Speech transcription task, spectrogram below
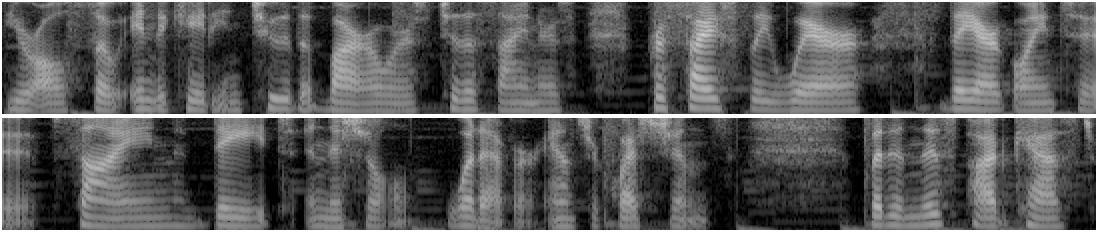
you're also indicating to the borrowers, to the signers, precisely where they are going to sign, date, initial, whatever, answer questions. But in this podcast,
